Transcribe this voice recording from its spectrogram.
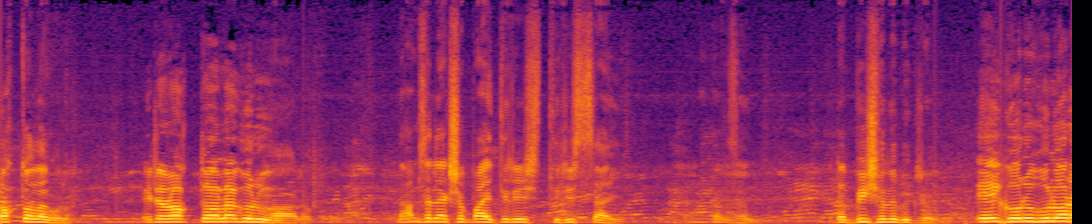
রক্তলা গরু। এটা রক্তলা গরু? হ্যাঁ, দাম ছিল একশো পঁয়ত্রিশ তিরিশ চাই। বুঝছেন? এটা বিশ হলে বিক্রি হবে। এই গরুগুলোর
